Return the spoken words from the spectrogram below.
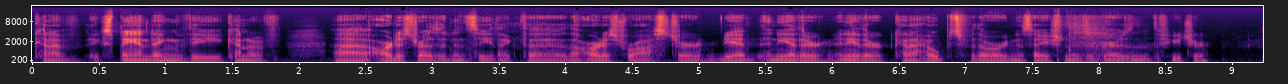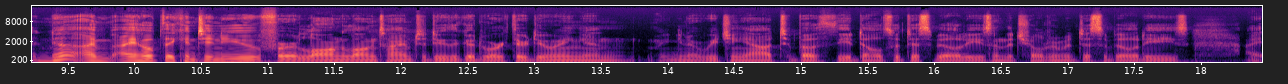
kind of expanding the kind of uh, artist residency, like the the artist roster. Do you have any other any other kind of hopes for the organization as it grows into the future? No, I'm. I hope they continue for a long, long time to do the good work they're doing, and you know, reaching out to both the adults with disabilities and the children with disabilities. I,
